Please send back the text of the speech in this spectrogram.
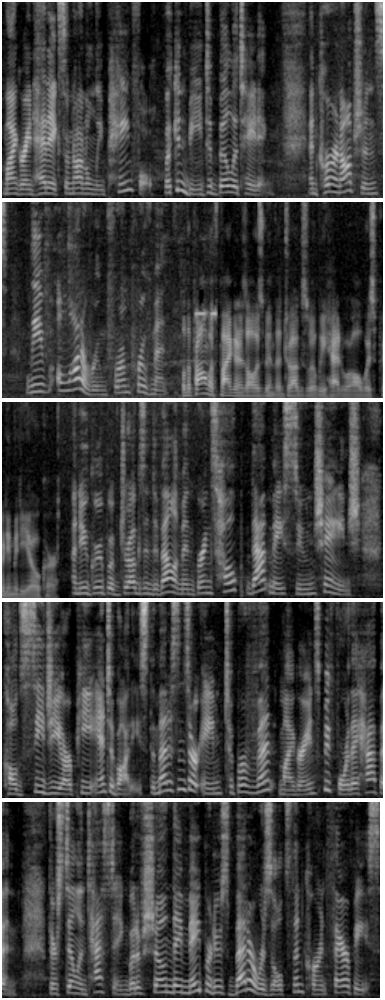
Migraine headaches are not only painful, but can be debilitating. And current options leave a lot of room for improvement. Well, the problem with migraine has always been the drugs that we had were always pretty mediocre. A new group of drugs in development brings hope that may soon change. Called CGRP antibodies, the medicines are aimed to prevent migraines before they happen. They're still in testing, but have shown they may produce better results than current therapies.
